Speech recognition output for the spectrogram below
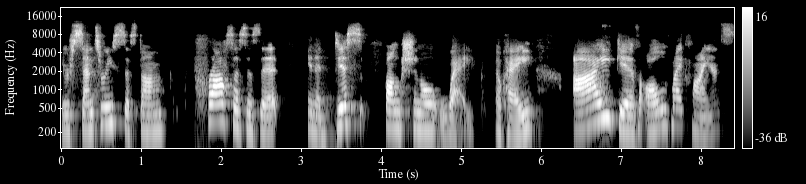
your sensory system processes it in a dysfunctional way, okay? I give all of my clients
